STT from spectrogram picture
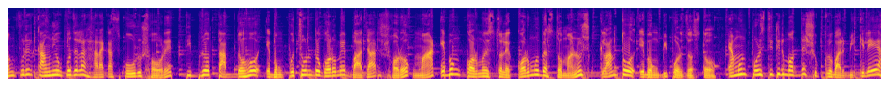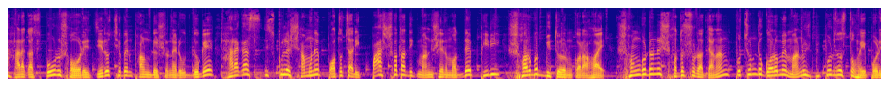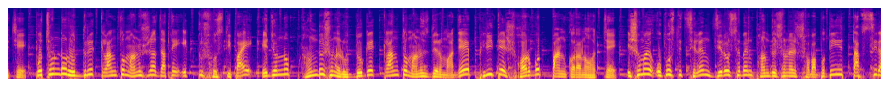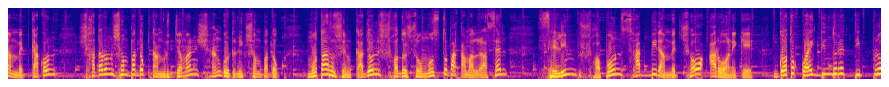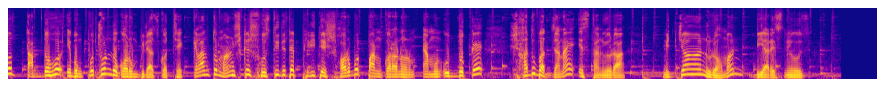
রংপুরের কাউনি উপজেলার হারাকাস পৌর শহরে তীব্র তাপদহ এবং প্রচণ্ড গরমে বাজার, সড়ক, মাঠ এবং কর্মস্থলে কর্মব্যস্ত মানুষ ক্লান্ত এবং বিপর্যস্ত। এমন পরিস্থিতির মধ্যে শুক্রবার বিকেলে হারাগাস পৌর শহরে জিরো সেভেন ফাউন্ডেশনের উদ্যোগে হারাগাস স্কুলের সামনে পথচারী পাঁচ শতাধিক মানুষের মধ্যে ফ্রি শরবত বিতরণ করা হয়। সংগঠনের সদস্যরা জানান, প্রচণ্ড গরমে মানুষ বিপর্যস্ত হয়ে পড়েছে। প্রচণ্ড রৌদ্রে ক্লান্ত মানুষরা যাতে একটু স্বস্তি পায় এজন্য ফাউন্ডেশনের উদ্যোগে ক্লান্ত মানুষদের মাঝে ফ্রিতে শরবত পান করানো হচ্ছে। এ সময় উপস্থিত ছিলেন জিরো সেভেন ফাউন্ডেশনের সভাপতি তাফসির আহমেদ কাকন, সাধারণ সম্পাদক কামরুজ্জামান, সাংগঠনিক সম্পাদক মোতার হোসেন কাজল, সদস্য মোস্তফা কামাল রাসেল, সেলিম, স্বপন, সাব্বির আহমেদ সহ আরও অনেকে। গত কয়েকদিন ধরে তীব্র তাপদহ এবং প্রচণ্ড গরম বিরাজ করছে। ক্লান্ত মানুষকে স্বস্তি দিতে ফ্রিতে শরবত পান করানোর এমন উদ্যোগকে সাধুবাদ জানায় স্থানীয়রা। মির্জানুর রহমান ডিআরএস নিউজ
